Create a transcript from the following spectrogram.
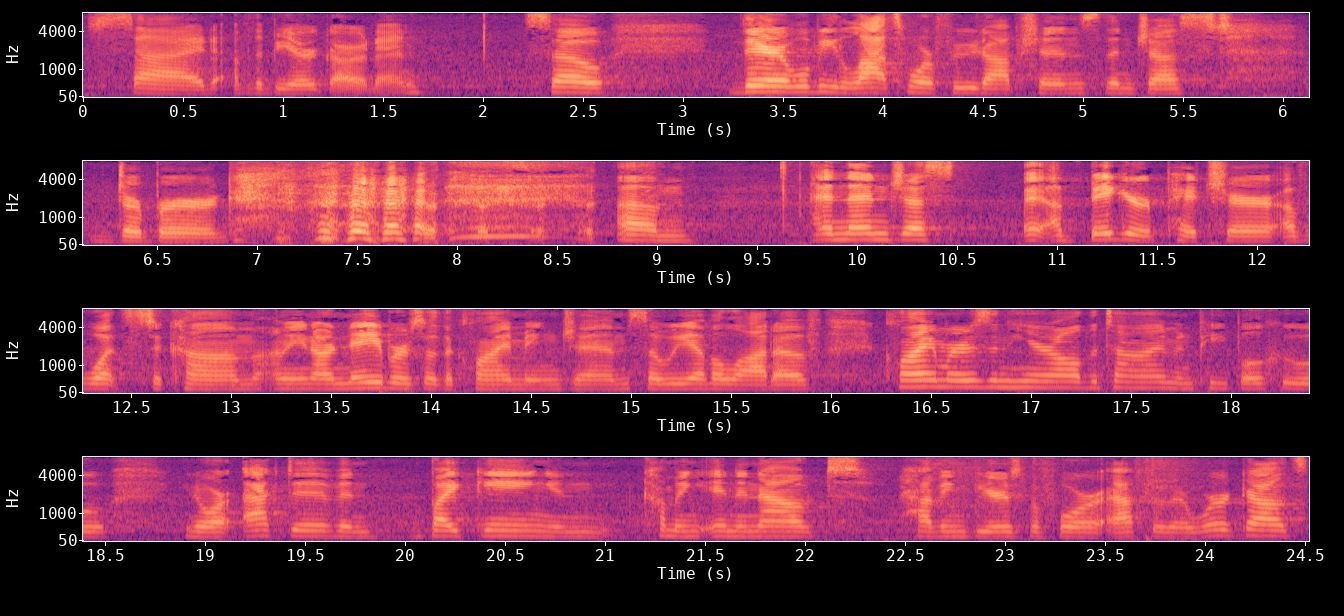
side of the beer garden. So there will be lots more food options than just Der Berg. um, and then just a bigger picture of what's to come. I mean, our neighbors are the climbing gym, so we have a lot of climbers in here all the time, and people who, you know, are active and biking and coming in and out, having beers before or after their workouts.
